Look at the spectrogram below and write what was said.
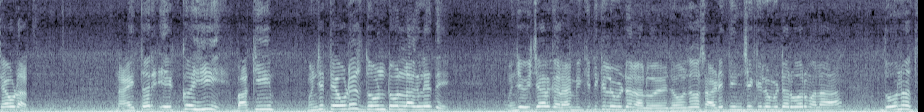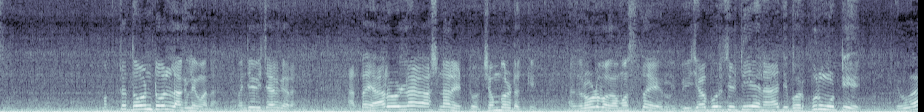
तेवढाच. नाहीतर एकही बाकी म्हणजे तेवढेच दोन टोल लागले ते. म्हणजे विचार करा मी किती किलोमीटर आलो आहे? जवळजवळ साडेतीनशे किलोमीटरवर मला दोनच फक्त दोन टोल लागले मला. म्हणजे विचार करा. आता ह्या रोडला असणार आहे टोल शंभर टक्के. आणि रोड बघा मस्त आहे रोड. बिजापूर सिटी आहे ना ती भरपूर मोठी आहे. हे बघा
